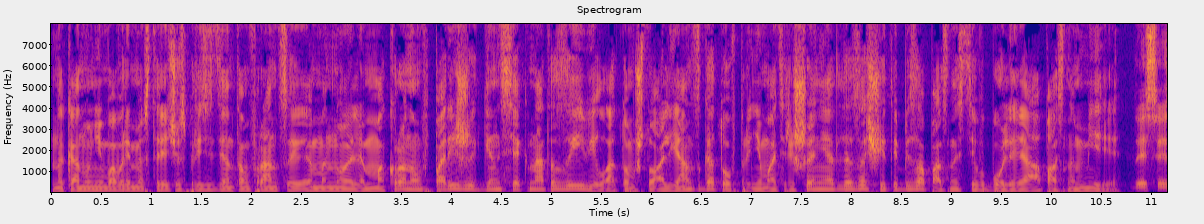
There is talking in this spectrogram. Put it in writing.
Накануне во время встречи с президентом Франции Эммануэлем Макроном в Париже генсек НАТО заявил о том, что Альянс готов принимать решения для защиты безопасности в более опасном мире. Uh,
